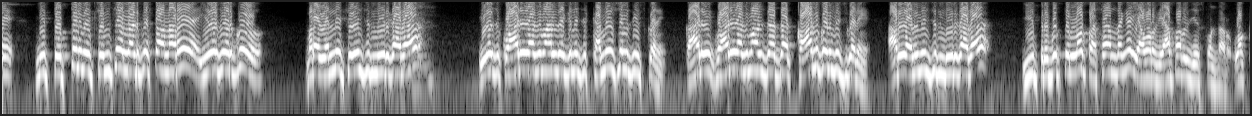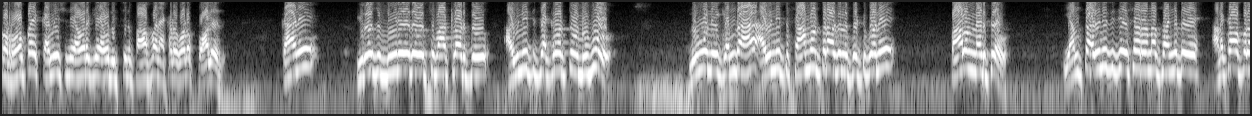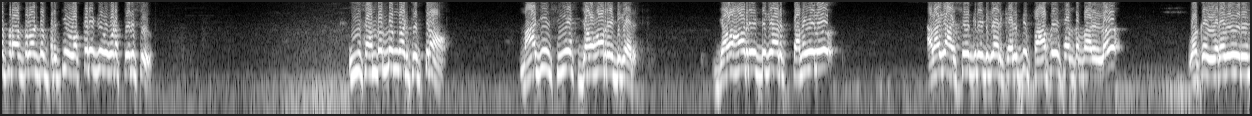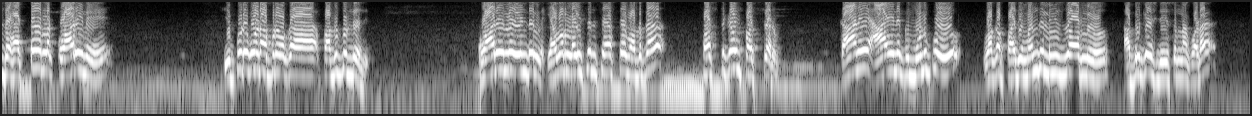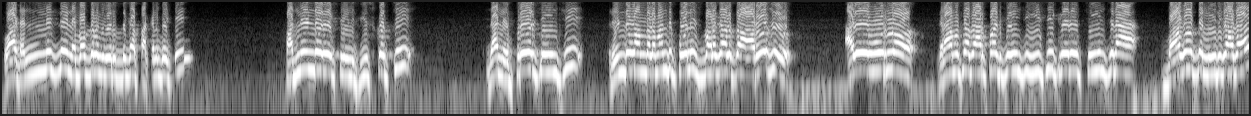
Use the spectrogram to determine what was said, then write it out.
మీ తొత్తులు మీ చెంచాలు నడిపిస్తా ఉన్నారే? ఈ రోజు వరకు మరి అవన్నీ చేయించింది మీరు కాదా? ఈరోజు క్వారీ యజమానుల దగ్గర నుంచి కమిషన్లు తీసుకొని క్వారీ క్వారీ యజమానుల దగ్గర కార్లు కొనిపించుకొని అవి అనుభవించింది మీరు కాదా? ఈ ప్రభుత్వంలో ప్రశాంతంగా ఎవరు వ్యాపారాలు చేసుకుంటారు. ఒక్క రూపాయి కమిషన్ ఎవరికి ఎవరు ఇచ్చిన పాపాన్ని ఎక్కడ కూడా పోలేదు. కానీ ఈరోజు మీరేదో వచ్చి మాట్లాడుతూ అవినీతి చక్రవర్తి నువ్వు నువ్వు నీ కింద అవినీతి సామంతరాజులు పెట్టుకొని పాలన నడిపావు. ఎంత అవినీతి చేశారన్న సంగతి అనకాపురం ప్రాంతంలో ప్రతి ఒక్కరికి కూడా తెలుసు. ఈ సందర్భం కూడా చెప్తున్నాం. మాజీ సిఎస్ జవహర్ రెడ్డి గారు. జవహర్ రెడ్డి గారు తనయులు అలాగే అశోక్ రెడ్డి గారు కలిపి పాపయ్య సంతపాలెలో ఒక ఇరవై రెండు హెక్టార్ల క్వారీని ఇప్పుడు కూడా అప్పుడు ఒక పద్ధతి ఉండేది. క్వారీలో ఏంటి? ఎవరు లైసెన్స్ చేస్తే మొదట ఫస్ట్ కమ్ ఫస్ట్ సర్వ్. కానీ ఆయనకు మునుపు ఒక పది మంది లీజుదారులు అప్లికేషన్ వేస్తున్నా కూడా వాటన్నింటినీ నిబంధనలకు విరుద్ధంగా పక్కన పెట్టి పన్నెండో వ్యక్తిని తీసుకొచ్చి దాన్ని అప్రూవల్ చేయించి రెండు వందల మంది పోలీస్ బలగాలతో ఆ రోజు అదే ఊర్లో గ్రామసభ ఏర్పాటు చేయించి ఈసీ క్లియరెన్స్ చేయించిన భాగవతం నీది కాదా?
